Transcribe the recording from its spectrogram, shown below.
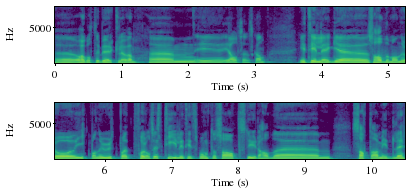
og har gått i Bjørkeløven i, i Allsvenskan. I tillegg så hadde man jo, gikk man jo ut på et forholdsvis tidlig tidspunkt og sa at styret hadde satt av midler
